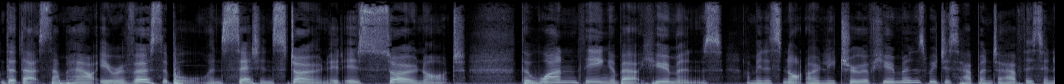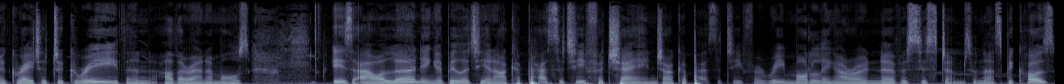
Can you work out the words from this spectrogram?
that that's somehow irreversible and set in stone. It is so not. The one thing about humans, I mean, it's not only true of humans, we just happen to have this in a greater degree than other animals is our learning ability and our capacity for change, our capacity for remodeling our own nervous systems. And that's because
